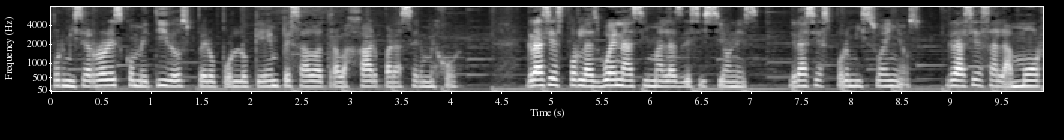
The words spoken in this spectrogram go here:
por mis errores cometidos, pero por lo que he empezado a trabajar para ser mejor. Gracias por las buenas y malas decisiones. Gracias por mis sueños. Gracias al amor.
